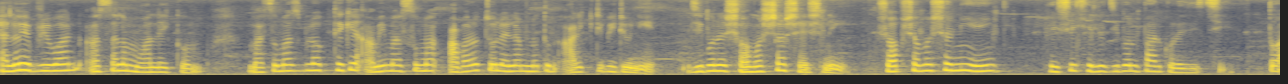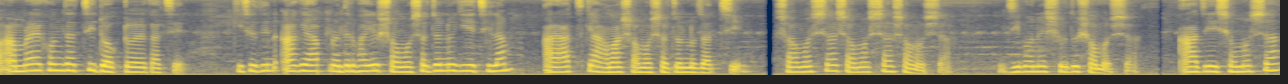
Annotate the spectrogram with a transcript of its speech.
হ্যালো এভরিওয়ান আসসালামু আলাইকুম। মাসুমাস ব্লগ থেকে আমি মাসুমা আবারও চলে এলাম নতুন আরেকটি ভিডিও নিয়ে। জীবনের সমস্যা শেষ নেই। সব সমস্যা নিয়েই হেসে খেলে জীবন পার করে দিচ্ছি। তো আমরা এখন যাচ্ছি ডক্টরের কাছে। কিছুদিন আগে আপনাদের ভাইয়ের সমস্যার জন্য গিয়েছিলাম আর আজকে আমার সমস্যার জন্য যাচ্ছি। সমস্যা সমস্যা সমস্যা। জীবনের শুধু সমস্যা। আজ এই সমস্যা,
